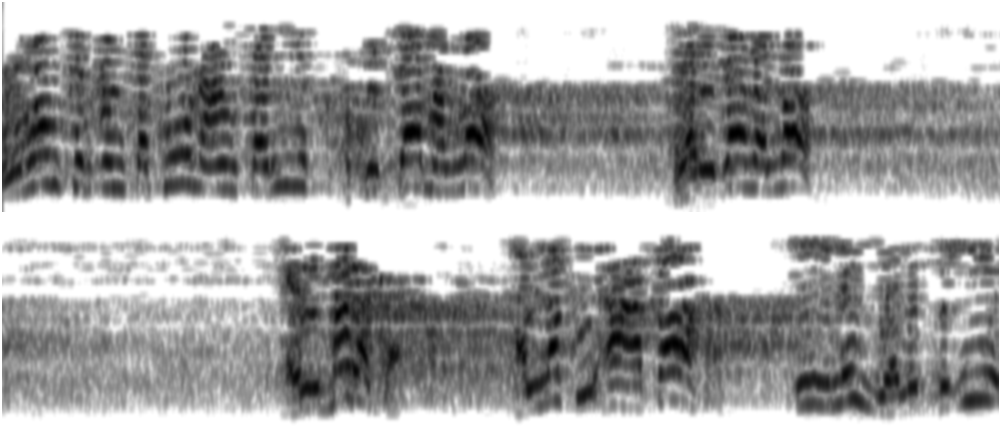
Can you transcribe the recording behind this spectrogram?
وممكن أن تكون عن طريق خدام الله ورجال الله. البركة التي أعطاها إيليا للدقيق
